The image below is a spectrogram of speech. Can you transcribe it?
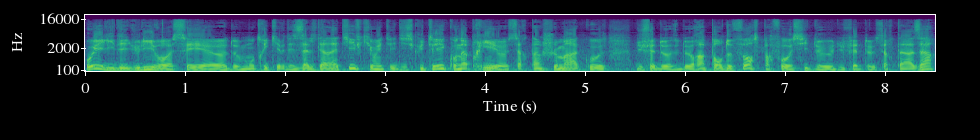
oui l'idée du livre c'est euh, de montrer qu'il y avait des alternatives qui ont été discutées qu'on a pris euh, certains chemins à cause du fait de, de rapports de force parfois aussi du fait de certains hasards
